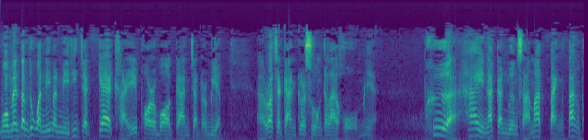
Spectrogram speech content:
โมเมนตัมทุกวันนี้มันมีที่จะแก้ไขพรบการจัดระเบียบราชการกระทรวงกลาโหมเนี่ย เพื่อให้นักการเมืองสามารถแต่งตั้งผ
